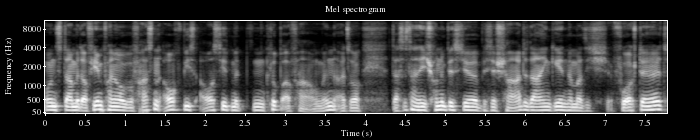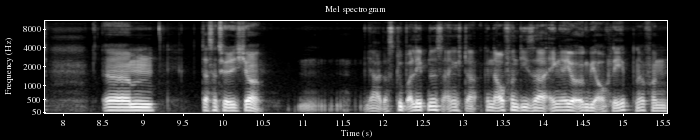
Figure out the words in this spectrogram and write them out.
uns damit auf jeden Fall noch befassen, auch wie es aussieht mit den Club-Erfahrungen. Also das ist natürlich schon ein bisschen, bisschen schade dahingehend, wenn man sich vorstellt, ähm, dass natürlich, ja, ja, das Club-Erlebnis eigentlich da genau von dieser Enge ja irgendwie auch lebt, ne, von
